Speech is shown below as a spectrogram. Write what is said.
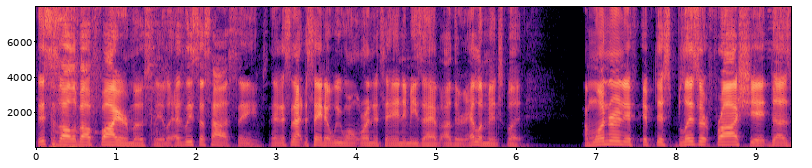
This is all about fire mostly. At least that's how it seems. And it's not to say that we won't run into enemies that have other elements, but I'm wondering if if this Blizzard Frost shit does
